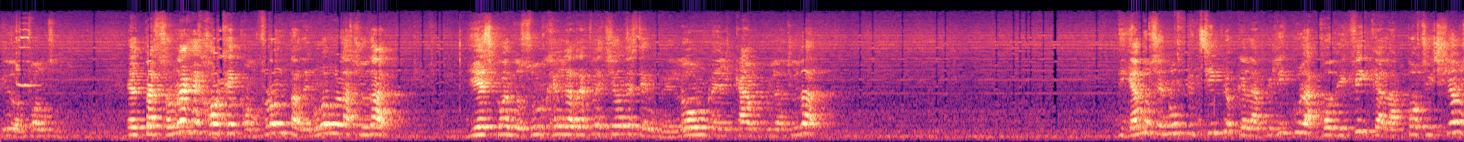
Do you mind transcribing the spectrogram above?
querido Alfonso, el personaje Jorge confronta de nuevo la ciudad y es cuando surgen las reflexiones entre el hombre, el campo y la ciudad. Digamos en un principio que la película codifica la posición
